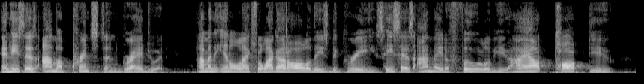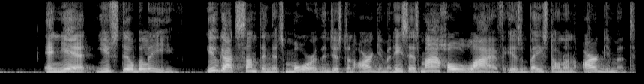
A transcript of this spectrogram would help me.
And he says, I'm a Princeton graduate. I'm an intellectual. I got all of these degrees. He says, I made a fool of you. I out talked you. And yet, you still believe. You've got something that's more than just an argument. He says, My whole life is based on an argument.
